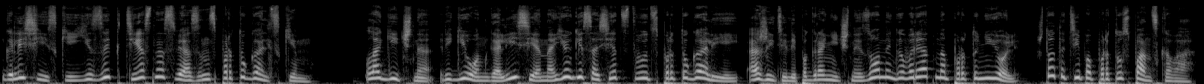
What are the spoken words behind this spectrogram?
Галисийский язык тесно связан с португальским. Логично, регион Галисия на юге соседствует с Португалией, а жители пограничной зоны говорят на портуньоль, что-то типа портуспанского.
